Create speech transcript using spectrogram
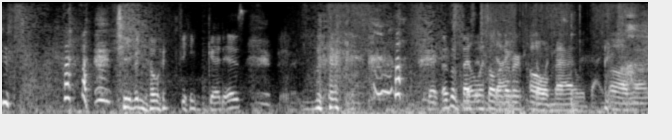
Do you even know what being good is? That's the best No insult I've died. ever. No Oh one died. man. No. Oh man.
